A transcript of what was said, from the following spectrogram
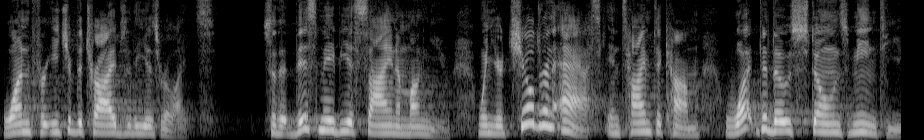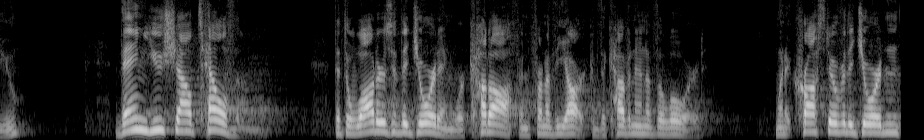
one for each of the tribes of the Israelites, so that this may be a sign among you. When your children ask in time to come, What do those stones mean to you? Then you shall tell them that the waters of the Jordan were cut off in front of the ark of the covenant of the Lord. When it crossed over the Jordan,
